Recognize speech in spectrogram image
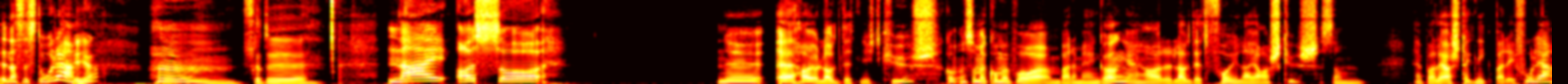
Det neste store? Ja. Hmm. Skal du Nei, altså Nå Jeg har jo lagd et nytt kurs som jeg kommer på bare med en gang. Jeg har lagd et foilayage-kurs som er bare i folie.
